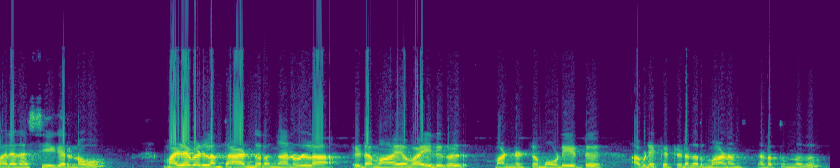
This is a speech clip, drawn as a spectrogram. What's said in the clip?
വനനശീകരണവും മഴവെള്ളം താഴ്ന്നിറങ്ങാനുള്ള ഇടമായ വയലുകൾ മണ്ണിട്ട് മൂടിയിട്ട് അവിടെ കെട്ടിട നിർമ്മാണം നടത്തുന്നതും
